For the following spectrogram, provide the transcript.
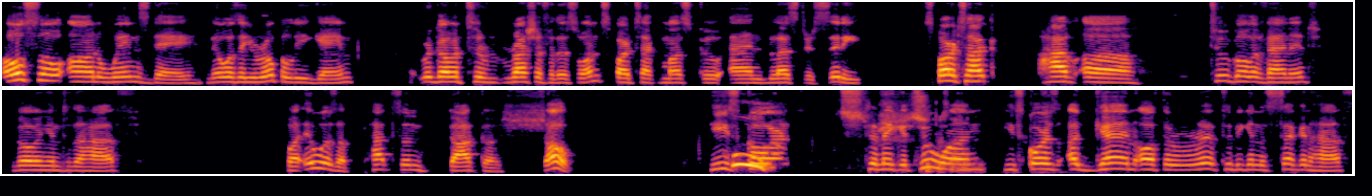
also on Wednesday, there was a Europa League game. We're going to Russia for this one. Spartak Moscow and Leicester City. Spartak have a two goal advantage going into the half. But it was a Patson Daka show. He Ooh. scores to make it 2 1. He scores again off the rip to begin the second half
